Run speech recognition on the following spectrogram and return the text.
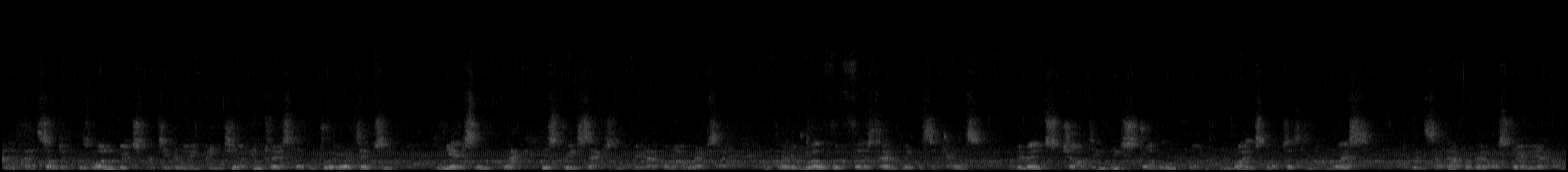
and if that subject was one which particularly piqued your interest, let me draw your attention to the excellent Black History section that we have on our website. You'll find a wealth of first-hand witness accounts of events charting the struggle for equal rights, not just in the US, but in South Africa, Australia, and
